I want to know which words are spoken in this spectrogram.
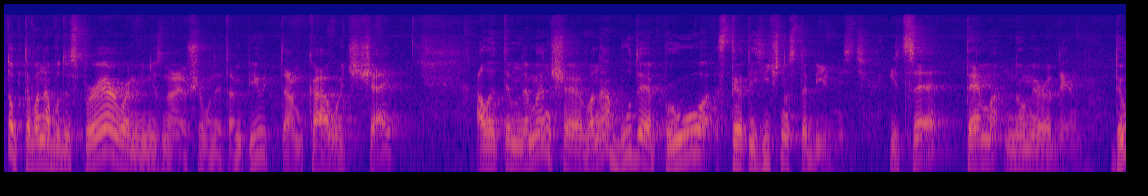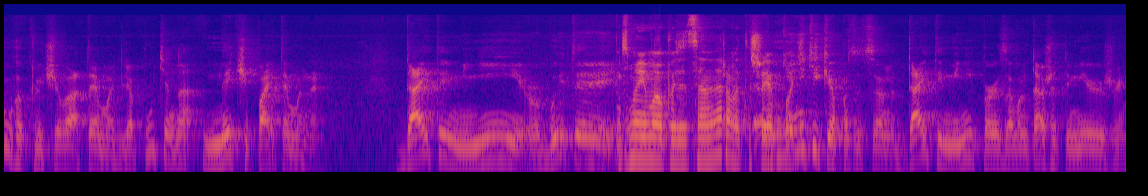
Тобто вона буде з перервами, не знаю, що вони там п'ють, там каву чи чай. Але тим не менше, вона буде про стратегічну стабільність. І це тема номер один. Друга ключова тема для Путіна не чіпайте мене. Дайте мені робити З моїми опозиціонерами, те, що я Ні, не тільки опозиціонер, дайте мені перезавантажити мій режим.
